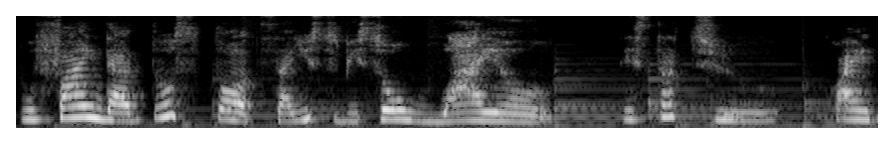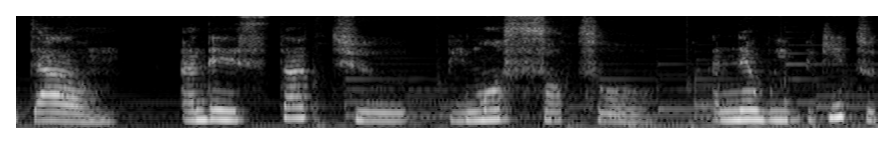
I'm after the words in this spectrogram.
we'll find that those thoughts that used to be so wild, they start to quiet down and they start to be more subtle. And then we begin to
